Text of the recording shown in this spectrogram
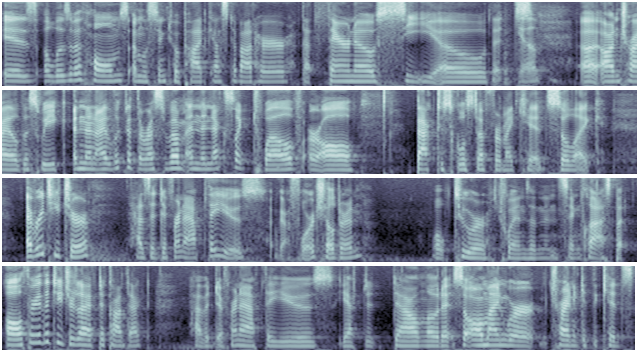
is Elizabeth Holmes. I'm listening to a podcast about her, that Theranos CEO that's Yep. uh, on trial this week. And then I looked at the rest of them, and the next like 12 are all back to school stuff for my kids. So, like, every teacher has a different app they use. I've got four children. Well, two are twins and in the same class, but all three of the teachers I have to contact have a different app they use. You have to download it. So, all mine were trying to get the kids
